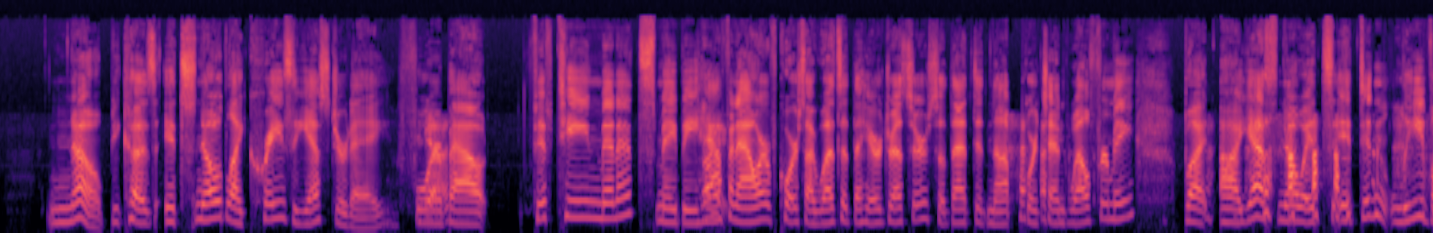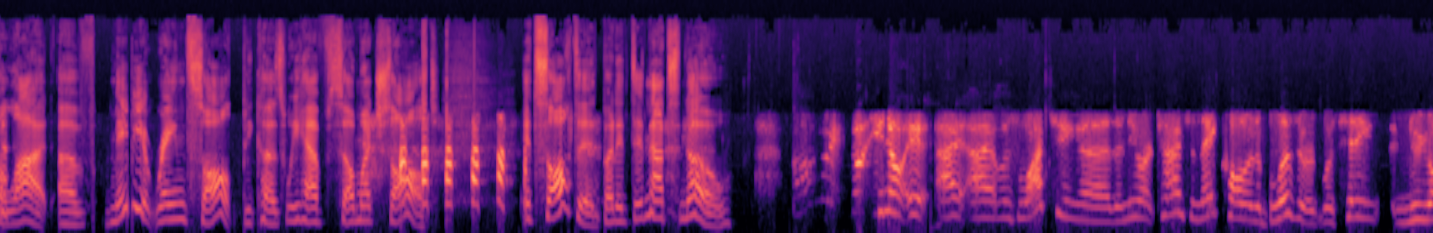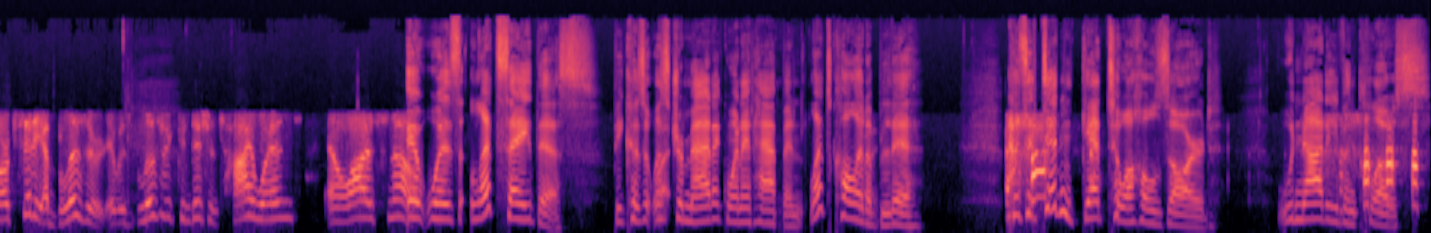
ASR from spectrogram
No, because it snowed like crazy yesterday for Yes. about 15 minutes, maybe half an hour. Of course, I was at the hairdresser, so that did not portend well for me. But uh, yes, no, it's it didn't leave a lot of. Maybe it rained salt because we have so much salt. it salted, but it did not snow. You know, it, I I was watching uh, the New York Times, and they call it a blizzard was hitting New York City. A blizzard. It was blizzard conditions, high winds, and a lot of snow. It was. Let's say this because it was What? dramatic when it happened. Let's call it a Right. bleh because it didn't get to a whole zard. Not even close.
